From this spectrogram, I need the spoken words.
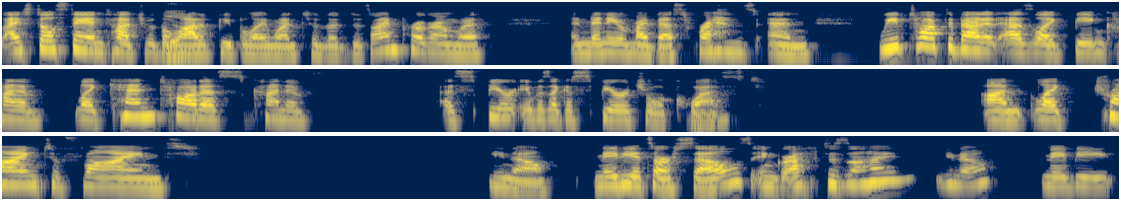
I still stay in touch with a yeah. lot of people I went to the design program with, and many of my best friends. And we've talked about it as like being kind of like Ken taught us kind of a spirit. It was like a spiritual uh-huh. quest on like trying to find, you know, maybe it's ourselves in graphic design, you know maybe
